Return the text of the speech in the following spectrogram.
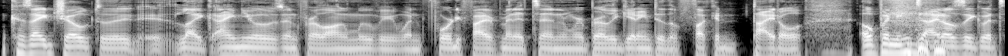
because I joked that it, like I knew I was in for a long movie when 45 minutes in and we're barely getting to the fucking title opening title sequence,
